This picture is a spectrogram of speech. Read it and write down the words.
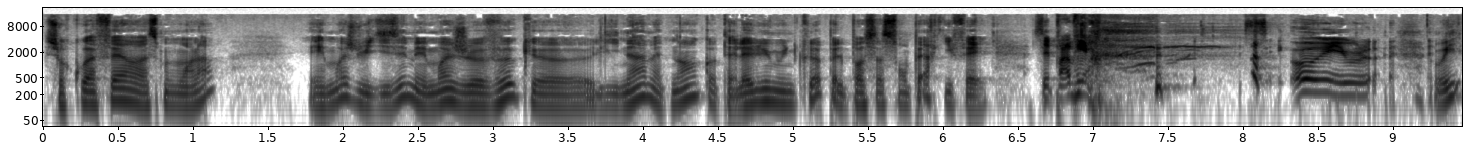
sur quoi faire à ce moment-là. Et moi je lui disais mais moi je veux que Lina maintenant quand elle allume une clope elle pense à son père qui fait c'est pas bien. C'est horrible. Oui,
